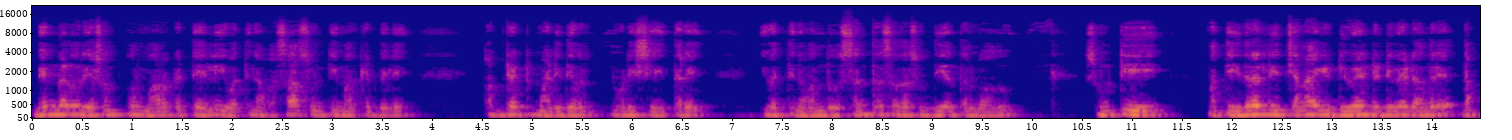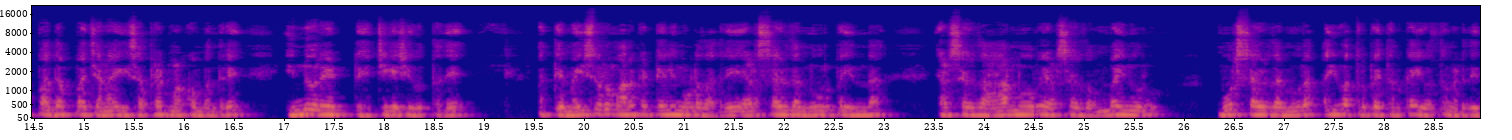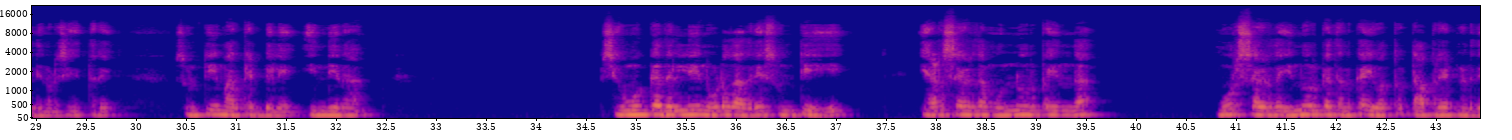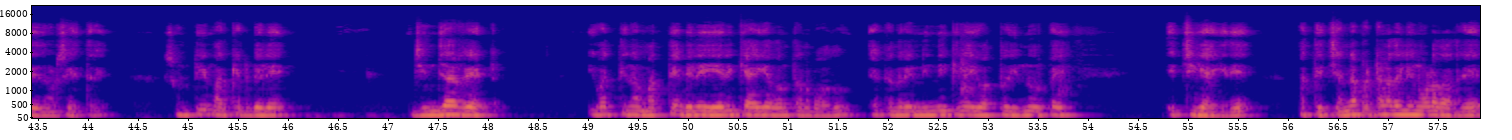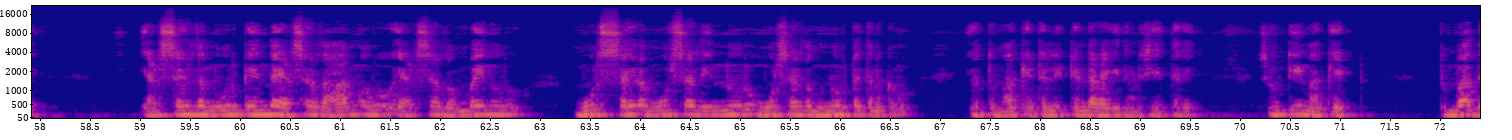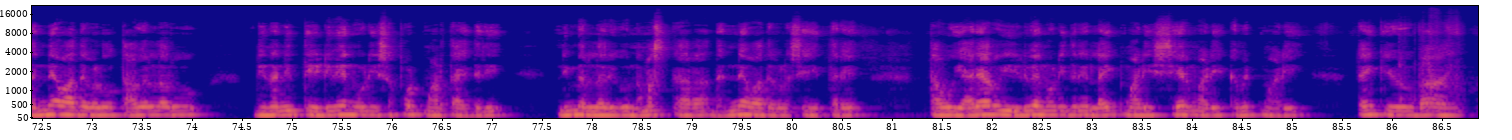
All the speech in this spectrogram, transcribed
ಬೆಂಗಳೂರು ಯಶವಂತಪುರ ಮಾರುಕಟ್ಟೆಯಲ್ಲಿ ಇವತ್ತಿನ ಹೊಸ ಶುಂಠಿ ಮಾರ್ಕೆಟ್ ಬೆಲೆ ಅಪ್ಡೇಟ್ ಮಾಡಿದ್ದೇವೆ ನೋಡಿ ಸ್ನೇಹಿತರೆ. ಇವತ್ತಿನ ಒಂದು ಸಂತಸದ ಸುದ್ದಿ ಅಂತ ಅನ್ಬೋದು. ಶುಂಠಿ ಮತ್ತು ಇದರಲ್ಲಿ ಚೆನ್ನಾಗಿ ಡಿವೈಡ್ ಡಿವೈಡ್ ಅಂದರೆ ದಪ್ಪ ದಪ್ಪ ಚೆನ್ನಾಗಿ ಸಪ್ರೇಟ್ ಮಾಡ್ಕೊಂಡ್ಬಂದರೆ ಇನ್ನೂ ರೇಟ್ ಹೆಚ್ಚಿಗೆ ಸಿಗುತ್ತದೆ. ಮತ್ತು ಮೈಸೂರು ಮಾರುಕಟ್ಟೆಯಲ್ಲಿ ನೋಡೋದಾದರೆ ಎರಡು ಸಾವಿರದ ನೂರು ರೂಪಾಯಿಯಿಂದ ಎರಡು ಸಾವಿರದ ಆರುನೂರು, ಎರಡು ಸಾವಿರದ ಒಂಬೈನೂರು, ಮೂರು ಸಾವಿರದ ನೂರ ಐವತ್ತು ರೂಪಾಯಿ ತನಕ ಇವತ್ತು ನಡೆದಿದ್ದು ನೋಡಿ ಸ್ನೇಹಿತರೆ. ಶುಂಠಿ ಮಾರ್ಕೆಟ್ ಬೆಲೆ ಇಂದಿನ ಶಿವಮೊಗ್ಗದಲ್ಲಿ ನೋಡೋದಾದರೆ ಶುಂಠಿ ಎರಡು ಸಾವಿರದ ಮುನ್ನೂರು ರೂಪಾಯಿಂದ ಮೂರು ಸಾವಿರದ ಇನ್ನೂರು ರೂಪಾಯಿ ತನಕ ಇವತ್ತು ಟಾಪ್ ರೇಟ್ ನಡೆದಿದೆ ನೋಡಿ ಸ್ನೇಹಿತರೆ. ಶುಂಠಿ ಮಾರ್ಕೆಟ್ ಬೆಲೆ, ಜಿಂಜರ್ ರೇಟ್, ಇವತ್ತಿನ ಮತ್ತೆ ಬೆಲೆ ಏರಿಕೆ ಆಗ್ಯದ ಅಂತ ಅನ್ಬೋದು. ಯಾಕಂದರೆ ನಿನ್ನೆಕಿನ ಇವತ್ತು ಇನ್ನೂರು ರೂಪಾಯಿ ಹೆಚ್ಚಿಗೆ ಆಗಿದೆ. ಮತ್ತು ಚನ್ನಪಟ್ಟಣದಲ್ಲಿ ನೋಡೋದಾದರೆ ಎರಡು ಸಾವಿರದ ನೂರು ರೂಪಾಯಿಂದ ಎರಡು ಸಾವಿರದ ಆರುನೂರು, ಎರಡು ಸಾವಿರದ ಒಂಬೈನೂರು, ಮೂರು ಸಾವಿರ ಮೂರು ಸಾವಿರದ ಇನ್ನೂರು, ಮೂರು ಸಾವಿರದ ಮುನ್ನೂರು ರೂಪಾಯಿ ತನಕನೂ ಇವತ್ತು ಮಾರ್ಕೆಟಲ್ಲಿ ಟೆಂಡರ್ ಆಗಿದೆ ನೋಡಿ ಸ್ನೇಹಿತರೆ. ಶುಂಠಿ ಮಾರ್ಕೆಟ್. ತುಂಬ ಧನ್ಯವಾದಗಳು. ತಾವೆಲ್ಲರೂ ದಿನನಿತ್ಯ ಇಡುವೆ ನೋಡಿ ಸಪೋರ್ಟ್ ಮಾಡ್ತಾ ಇದ್ದೀರಿ. ನಿಮ್ಮೆಲ್ಲರಿಗೂ ನಮಸ್ಕಾರ. ಧನ್ಯವಾದಗಳು ಸ್ನೇಹಿತರೆ. ತಾವು ಯಾರ್ಯಾರು ಈ ಇಡುವೆ ನೋಡಿದರೆ ಲೈಕ್ ಮಾಡಿ ಶೇರ್ ಮಾಡಿ ಕಮೆಂಟ್ ಮಾಡಿ. Thank you bye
